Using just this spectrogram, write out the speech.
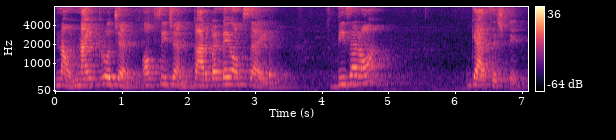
Now nitrogen, oxygen, carbon dioxide, these are all gas state.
